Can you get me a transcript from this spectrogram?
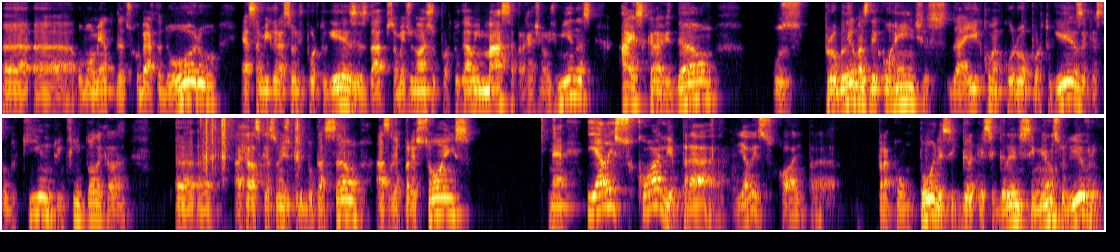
uh, uh, o momento da descoberta do ouro, essa migração de portugueses, lá, principalmente do norte de Portugal, em massa para a região de Minas, a escravidão, os problemas decorrentes daí com a coroa portuguesa, a questão do quinto, enfim, toda aquela uh, aquelas questões de tributação, as repressões, né? E ela escolhe para e ela escolhe para para compor esse esse grande, esse imenso livro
